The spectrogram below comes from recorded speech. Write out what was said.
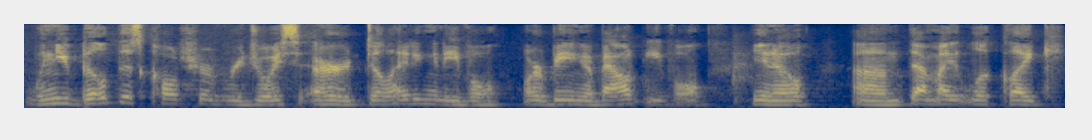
when you build this culture of rejoicing or delighting in evil or being about evil, you know, um, that might look like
